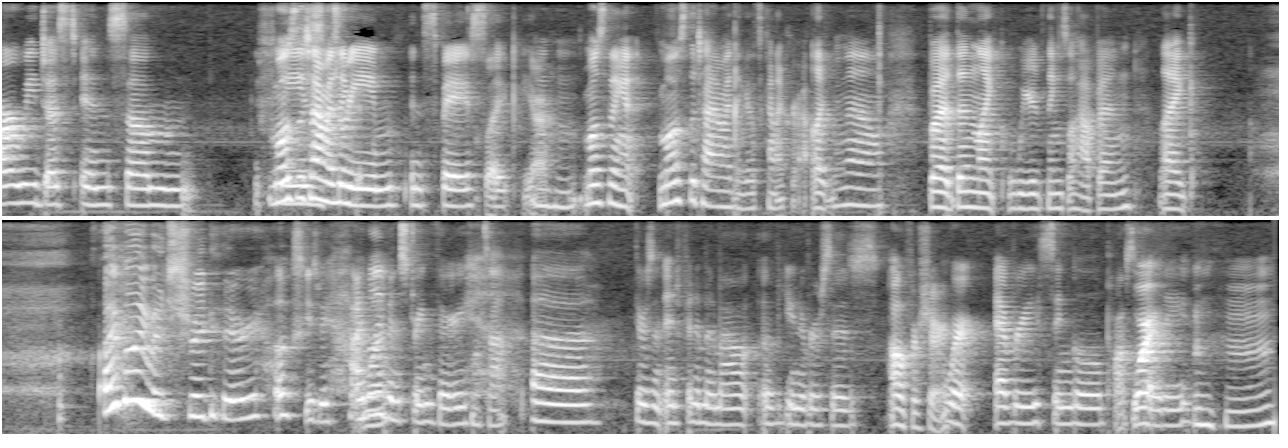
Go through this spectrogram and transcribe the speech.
are we just in some Most of the time I think- dream in space like yeah Mhm. Most thing, most of the time, I think it's kind of crap. Like no, but then like weird things will happen. Like i believe in string theory oh excuse me i What? believe in string theory what's up? uh there's an infinite amount of universes Oh, for sure. where every single possibility Mm-hmm.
